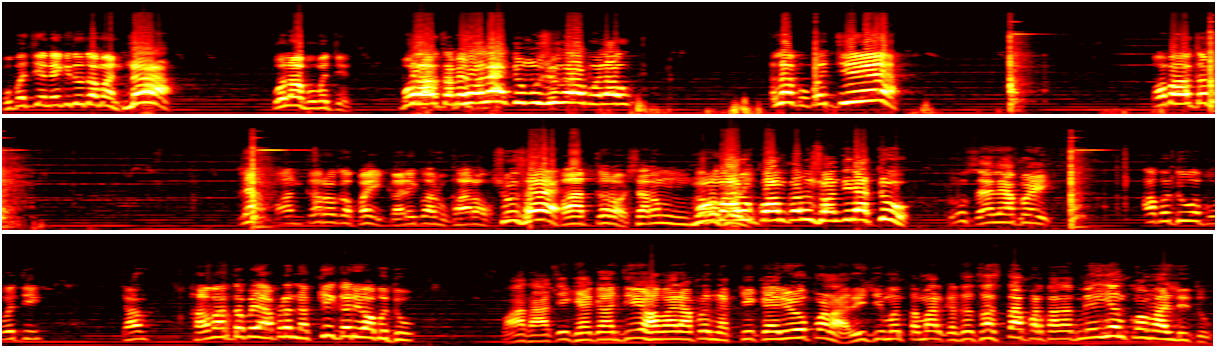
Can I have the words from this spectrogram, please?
ભૂપતજીએ નહીં કીધું તમને? ના. બોલાવો ભૂપતજી. બોલાવો તમે. બોલાય તું હું શું કરો બોલાવું. અલ્યા ભૂપતજી. ઓમાં તમે. લે બંધ કરો કે ભાઈ ઘડીક વાર ઊભા રહો. શું છે? વાત કરો શરમ હું મારું કામ કરું શાંતિ રાખ તું. શું છે લે ભાઈ? આ બધું હો ભૂપતજી ચમ હવાર તો ભાઈ આપણે નક્કી કર્યું આ બધું. વાત સાચી ખેગારજી હવારે આપણે નક્કી કર્યું પણ હરીજી મને તમારા કરતા સસ્તા પડતા હતા મેં અહીંયા કોમ આલી લીધું.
